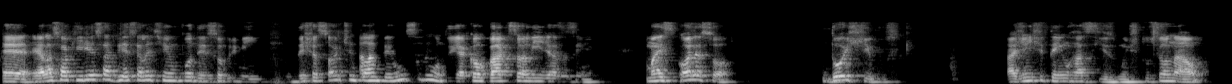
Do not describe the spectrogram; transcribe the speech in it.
É, ela só queria saber se ela tinha um poder sobre mim. Deixa só te interromper um segundo e acabar com sua linha de raciocínio. Mas olha só, dois tipos. A gente tem o racismo institucional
